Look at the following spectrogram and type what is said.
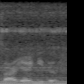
Sorry, I need to.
